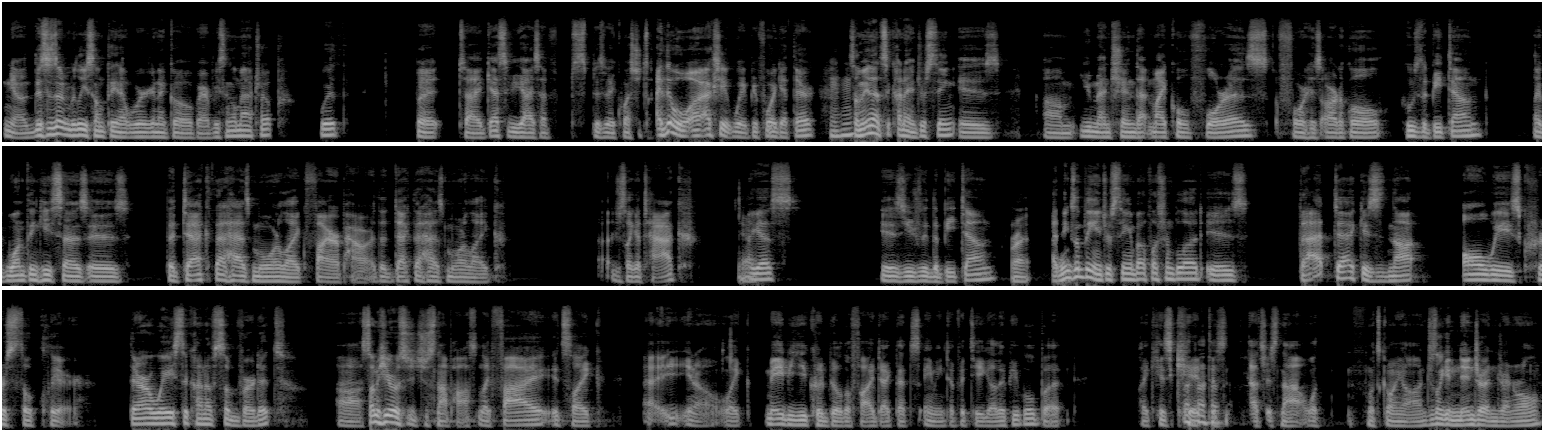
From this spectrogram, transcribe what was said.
you know this isn't really something that we're gonna go over every single matchup with, but I guess if you guys have specific questions, I think. Well, actually, wait before I get there, Mhm. something that's kind of interesting is um, you mentioned that Michael Flores for his article "Who's the Beatdown." Like one thing he says is the deck that has more like firepower, the deck that has more like uh, just like attack, Yeah. I guess, is usually the beatdown. Right. I think something interesting about Flesh and Blood is that deck is not always crystal clear. There are ways to kind of subvert it. Uh, some heroes it's just not possible. Like Fai, it's like uh, you know, like maybe you could build a Fai deck that's aiming to fatigue other people, but like his kit, does, that's just not what what's going on. Just like a ninja in general.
